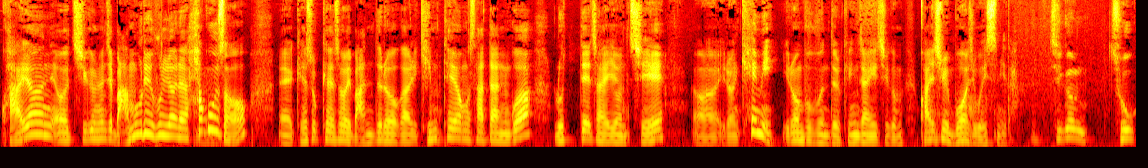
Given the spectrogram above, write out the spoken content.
과연 어, 지금 현재 마무리 훈련을 하고서 음. 계속해서 만들어갈 김태형 사단과 롯데 자이언츠의 어, 이런 케미 이런 부분들 굉장히 지금 관심이 모아지고 있습니다. 지금 조,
